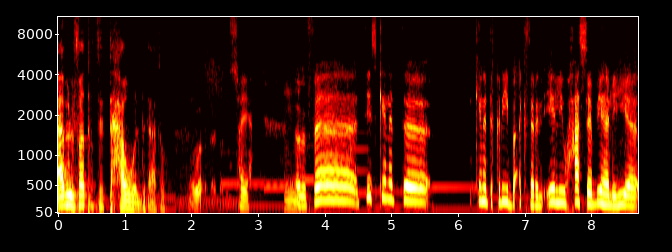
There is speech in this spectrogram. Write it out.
قبل فترة التحول بتاعته صحيح. فتيس كانت كانت قريبة أكثر لإيلي وحاسة بها اللي هي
